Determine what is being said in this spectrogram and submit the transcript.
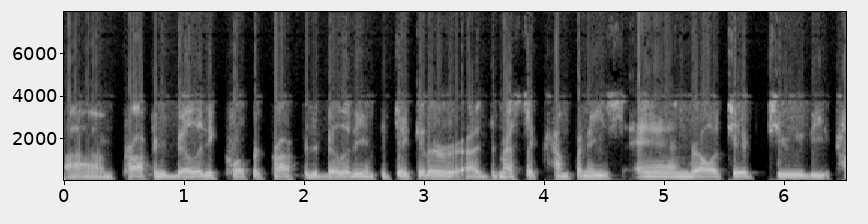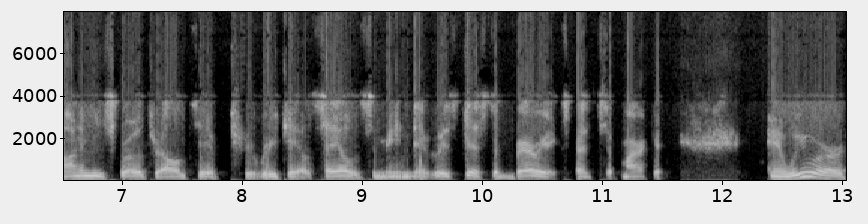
um, profitability, corporate profitability in particular, uh, domestic companies, and relative to the economy's growth, relative to retail sales. I mean, it was just a very expensive market. And we were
